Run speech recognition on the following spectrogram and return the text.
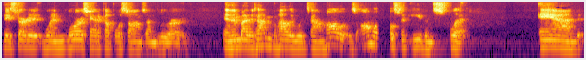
they started. When Louris had a couple of songs on Blue Earth, and then by the time of Hollywood Town Hall, it was almost an even split. And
